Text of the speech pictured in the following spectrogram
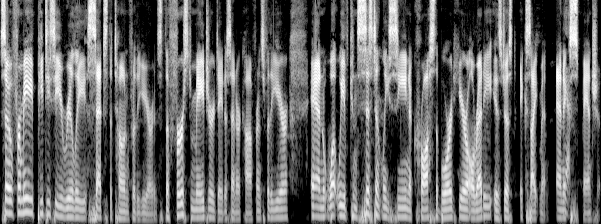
So for me, PTC really sets the tone for the year. It's the first major data center conference for the year. And what we've consistently seen across the board here already is just excitement and yeah. expansion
